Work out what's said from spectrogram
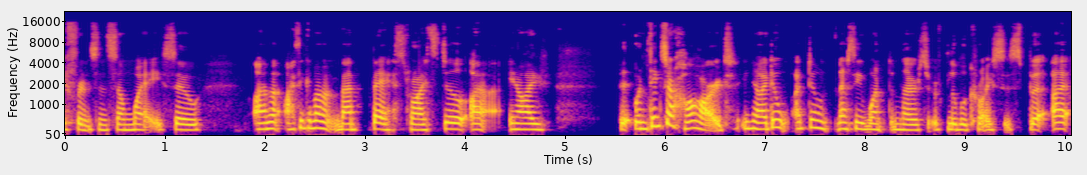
difference in some way. So I'm I think I'm at my best where I still I you know I when things are hard, you know, I don't I don't necessarily want another sort of global crisis, but I,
